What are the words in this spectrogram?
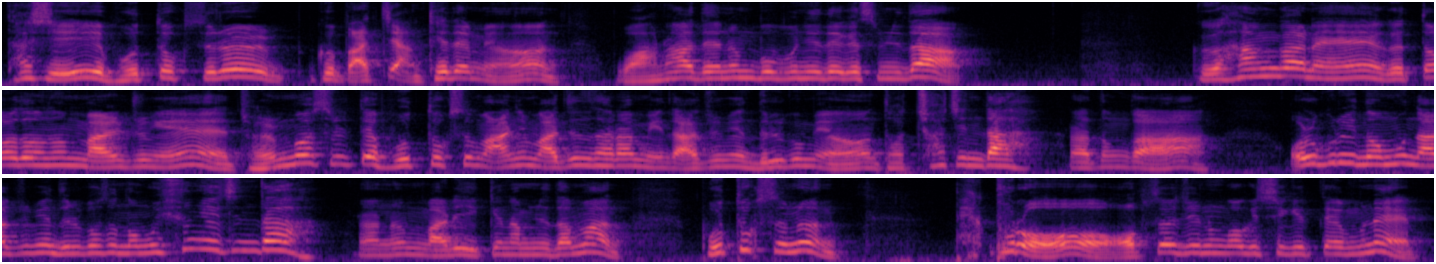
다시 보톡스를 그 맞지 않게 되면 완화되는 부분이 되겠습니다. 그 한간에 그 떠도는 말 중에 젊었을 때 보톡스 많이 맞은 사람이 나중에 늙으면 더 처진다 라던가 얼굴이 너무 나중에 늙어서 너무 흉해진다 라는 말이 있긴 합니다만 보톡스는 100% 없어지는 것이기 때문에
